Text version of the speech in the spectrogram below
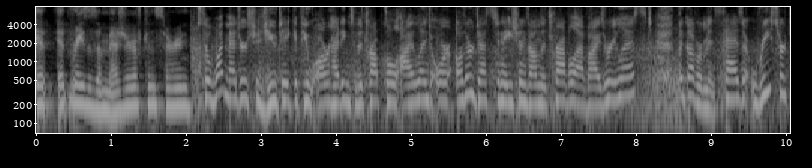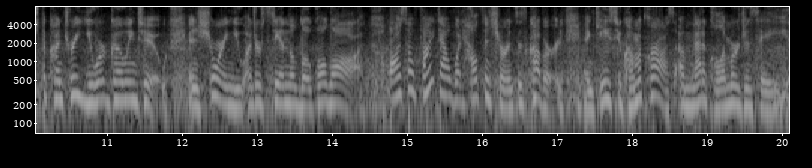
it, it raises a measure of concern. So what measures should you take if you are heading to the tropical island or other destinations on the travel advisory list? The government says research the country you are going to, ensuring you understand the local law. Also find out what health insurance is covered in case you come across a medical emergency.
